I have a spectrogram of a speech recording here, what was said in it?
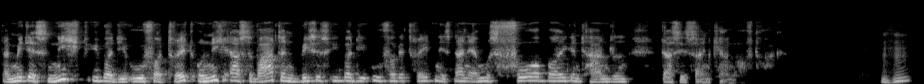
damit es nicht über die Ufer tritt und nicht erst warten, bis es über die Ufer getreten ist. Nein, er muss vorbeugend handeln. Das ist sein Kernauftrag. Mhm.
